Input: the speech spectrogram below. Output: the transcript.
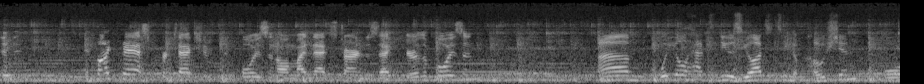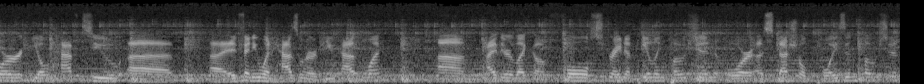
if if I cast protection from poison on my next turn, does that cure the poison? Um, what you'll have to do is you'll have to take a potion, or you'll have to, uh, uh, if anyone has one or if you have one, um, either like a full straight up healing potion or a special poison potion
